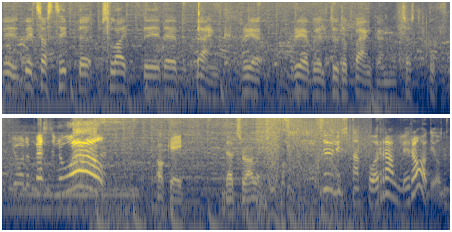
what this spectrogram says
We, we just hit the slide the, the bank, rear, rear wheel to the bank and just poof. You're the best in the world! Okay, that's rally. Du lyssnar på Rallyradion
